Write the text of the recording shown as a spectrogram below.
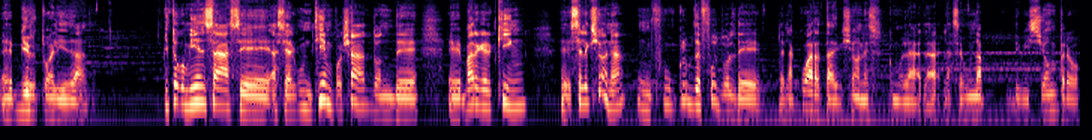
eh, virtualidad. Esto comienza hace, hace algún tiempo ya, donde eh, Burger King eh, selecciona un, club de fútbol de, la cuarta división, es como la, segunda división, pero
